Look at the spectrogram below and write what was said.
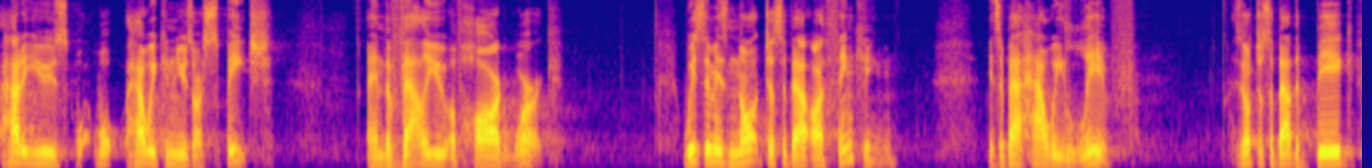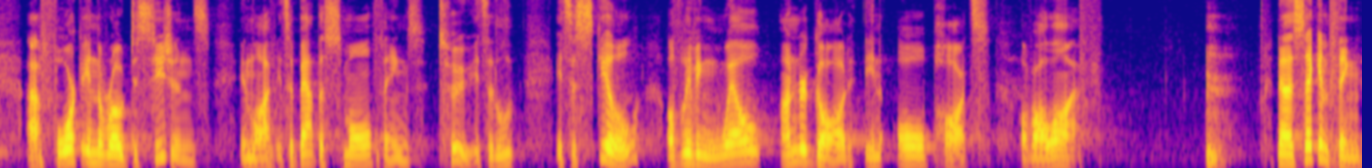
how, to use, how we can use our speech, and the value of hard work. Wisdom is not just about our thinking, it's about how we live. It's not just about the big uh, fork in the road decisions in life, it's about the small things too. It's a, it's a skill of living well under God in all parts of our life. now, the second thing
